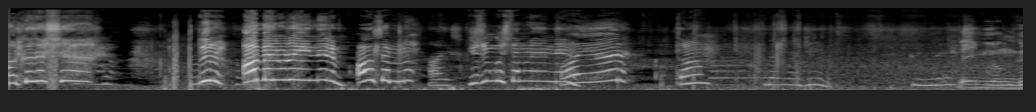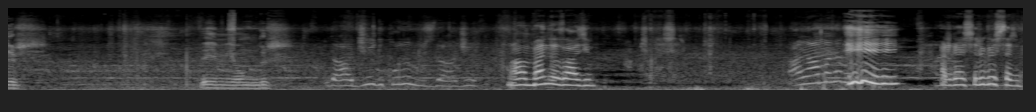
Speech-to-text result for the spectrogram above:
Arkadaşlar. Dur. Abi ben oraya inerim. Al sen bunu. Hayır. Yüzüm göstermeden inerim. Hayır. Tamam. Ben yacıyım. Benim younger. Benim younger. Dağcıydık oğlum biz dağcı. Tamam ben de sağcıyım. Ayağıma ne Arkadaşları gösterin.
